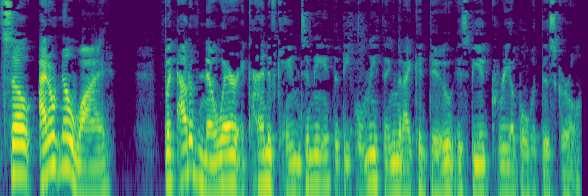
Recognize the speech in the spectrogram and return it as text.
So I don't know why, but out of nowhere, it kind of came to me that the only thing that I could do is be agreeable with this girl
